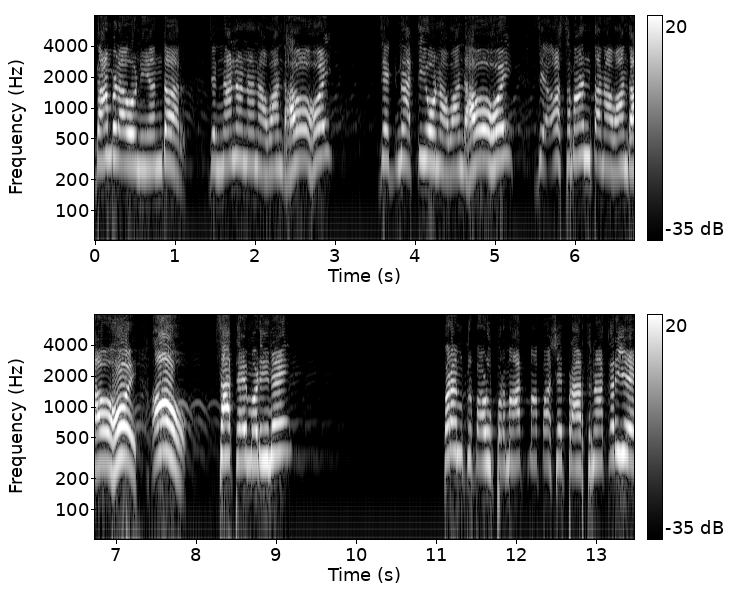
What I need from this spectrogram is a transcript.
ગામડાઓની અંદર જે નાના નાના વાંધાઓ હોય, જે જ્ઞાતિઓના વાંધાઓ હોય, જે અસમાનતાના વાંધાઓ હોય, આવો સાથે મળીને પરમ કૃપાળુ પરમાત્મા પાસે પ્રાર્થના કરીએ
